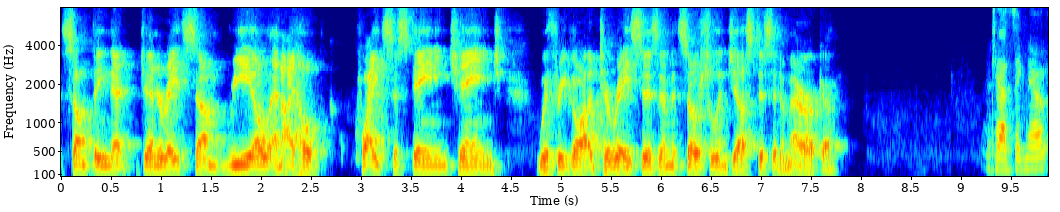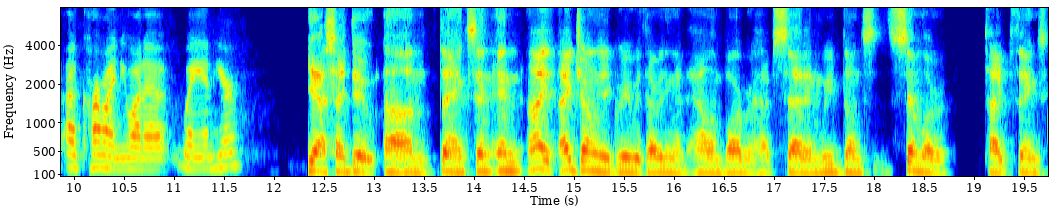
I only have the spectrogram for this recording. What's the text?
something that generates some real and i hope quite sustaining change with regard to racism and social injustice in america Fantastic. Now, uh, Carmine, you want to weigh in here? Yes, I do. Um, thanks. And and I, I generally agree with everything that Al and Barbara have said, and we've done similar type things.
